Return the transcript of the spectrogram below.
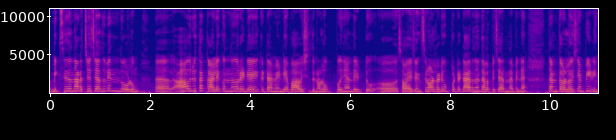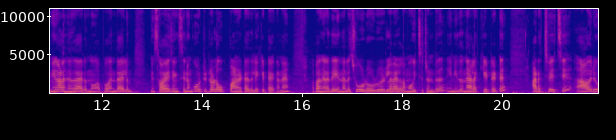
മിക്സ് ചെയ്ത് നടച്ച് വെച്ചാൽ അത് വെന്തോളും. ആ, ഒരു തക്കാളിയൊക്കെ ഒന്ന് റെഡിയാക്കി കിട്ടാൻ വേണ്ടി. അപ്പോൾ ആവശ്യത്തിനുള്ള ഉപ്പ് ഞാൻ ഇട്ടു. സോയ ജങ്സിന് ഓൾറെഡി ഉപ്പിട്ടിട്ടായിരുന്നു തിളപ്പിച്ചായിരുന്നത് പിന്നെ തണുത്ത വെള്ളം ഒഴിച്ച് ഞാൻ പിഴിഞ്ഞ് കളഞ്ഞതായിരുന്നു. അപ്പോൾ എന്തായാലും സോയ ജങ്സിനും കൂട്ടിയിട്ടുള്ള ഉപ്പാണ് കേട്ടോ ഇതിലേക്ക് ഇട്ടേക്കണേ. അപ്പോൾ അങ്ങനെ ദേ നല്ല ചൂടോടുകൂടിയുള്ള വെള്ളം ഒഴിച്ചിട്ടുണ്ട്. ഇനി ഇതൊന്ന് ഇളക്കിയിട്ടിട്ട് അടച്ചു വെച്ച് ആ ഒരു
